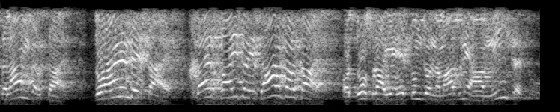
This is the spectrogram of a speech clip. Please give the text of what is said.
سلام کرتا ہے، دعائیں دیتا ہے، خیر خواہی کا اظہار کرتا ہے۔ اور دوسرا یہ ہے، تم جو نماز میں آمین کہتے ہو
